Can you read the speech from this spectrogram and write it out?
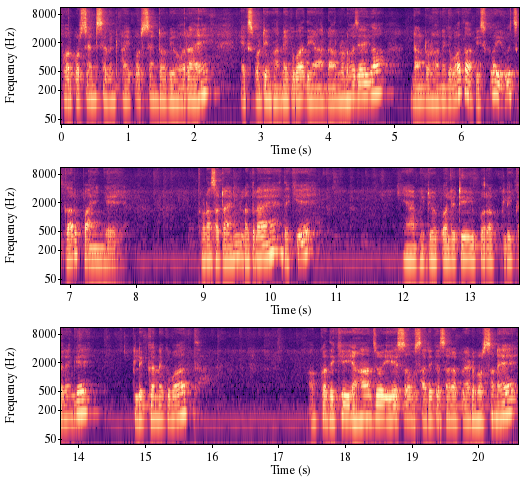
four percent seventy five percent अभी हो रहा है। एक्सपोर्टिंग होने के बाद यहाँ डाउनलोड हो जाएगा। डाउनलोड होने के बाद आप इसको यूज़ कर पाएँगे। थोड़ा सा टाइम लग रहा है, देखिए। यहाँ वीडियो क्वालिटी ऊपर आप क्लिक करेंगे। क्लिक करने के बाद आपका देखिए, यहाँ जो ये सब सारे का सारा पेड वर्सन है,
